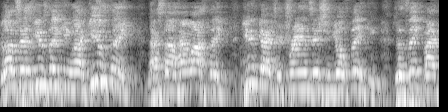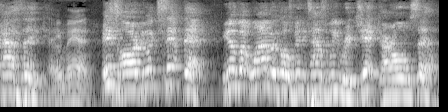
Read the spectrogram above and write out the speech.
God says you thinking like you think. That's not how I think. You've got to transition your thinking to think like I think. Amen. It's hard to accept that. You know about why? Because many times we reject our own self.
